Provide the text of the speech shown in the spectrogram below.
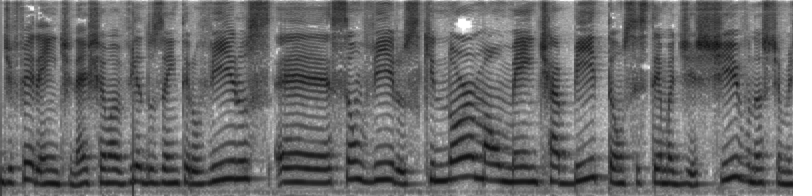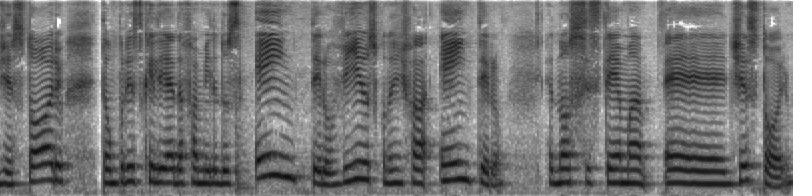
diferente, né? Chama via dos enterovírus. É, são vírus que normalmente habitam o sistema digestivo, né? O sistema digestório. Então, por isso que ele é da família dos enterovírus. Quando a gente fala entero, é nosso sistema é, digestório.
